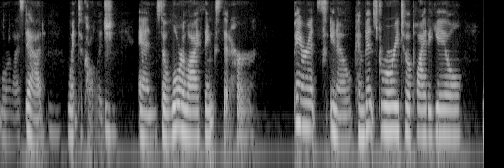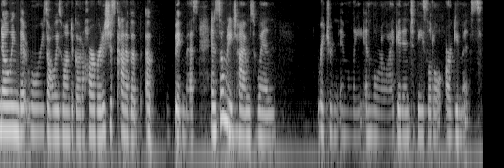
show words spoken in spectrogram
Lorelai's dad, Mhm. went to college. Mhm. And so Lorelai thinks that her parents, you know, convinced Rory to apply to Yale, knowing that Rory's always wanted to go to Harvard. It's just kind of a, a big mess. And so many Mhm. times when Richard and Emily and Lorelai get into these little arguments,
